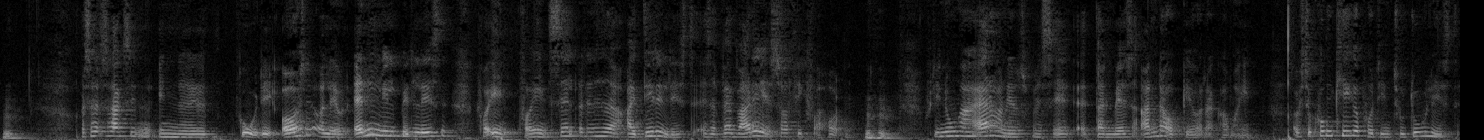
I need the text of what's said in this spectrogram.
Mm. Og så er der sagt en, en uh, god idé også at lave en anden lille bitte liste for en, for en selv, og den hedder I did list. Altså, hvad var det, jeg så fik fra hånden? Mm-hmm. Fordi nogle gange er der jo netop, som jeg sagde, at der er en masse andre opgaver, der kommer ind. Og hvis du kun kigger på din to-do-liste,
